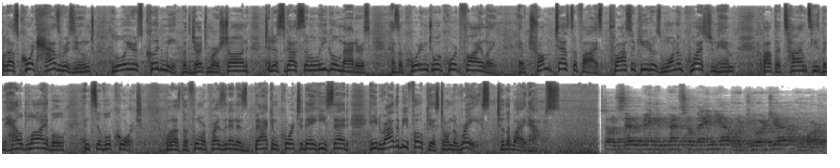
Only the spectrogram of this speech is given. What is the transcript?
Well, as court has resumed, lawyers could meet with Judge Merchan to discuss some legal matters, as according to a court filing, if Trump testifies, prosecutors want to question about the times he's been held liable in civil court. Well, as the former president is back in court today, he said he'd rather be focused on the race to the White House. So instead of being in Pennsylvania or Georgia or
